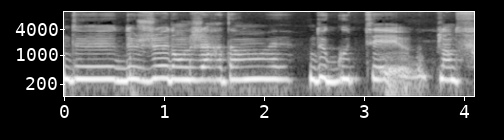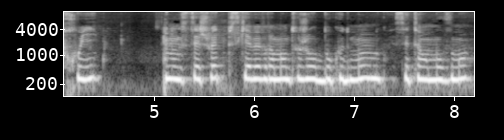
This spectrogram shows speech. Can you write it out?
de, de jeux dans le jardin, euh, de goûter euh, plein de fruits. Donc, c'était chouette parce qu'il y avait vraiment toujours beaucoup de monde. C'était en mouvement.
